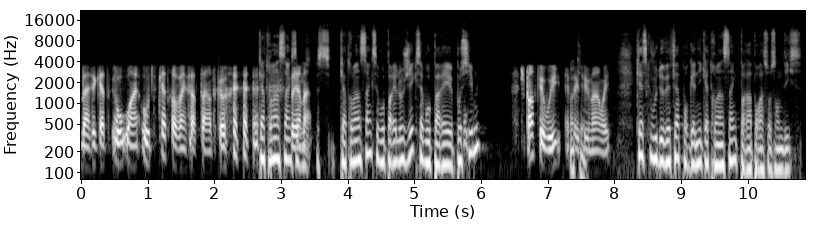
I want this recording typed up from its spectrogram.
Ben, c'est au-dessus de 80 certains, en tout cas. 85, ça vous, 85, ça vous paraît logique Ça vous paraît possible? Je pense que oui, effectivement, oui. Qu'est-ce que vous devez faire pour gagner 85 par rapport à 70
